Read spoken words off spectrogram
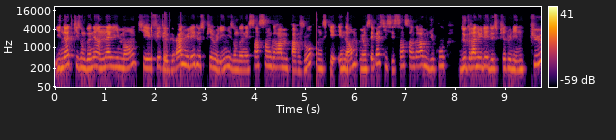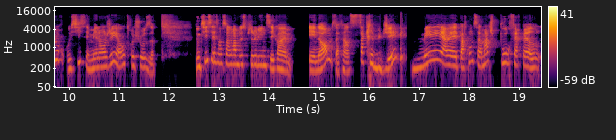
Ils notent qu'ils ont donné un aliment qui est fait de granulés de spiruline. Ils ont donné 500 grammes par jour, donc ce qui est énorme. Mais on ne sait pas si c'est 500 grammes, du coup, de granulés de spiruline pure ou si c'est mélangé à autre chose. Donc, si c'est 500 grammes de spiruline, c'est quand même énorme, ça fait un sacré budget, mais ah par contre, ça marche pour faire perdre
